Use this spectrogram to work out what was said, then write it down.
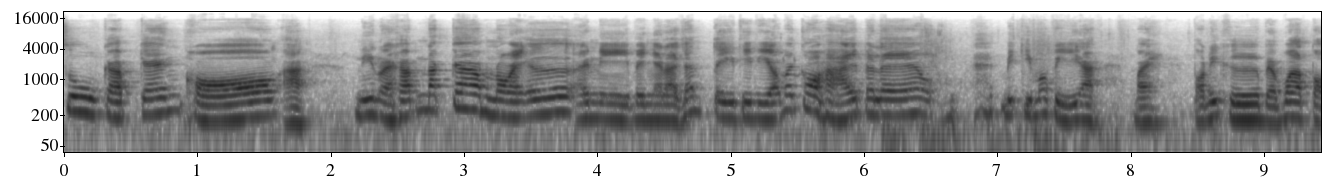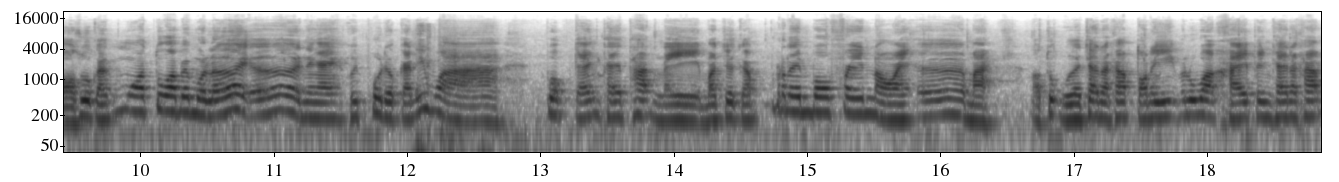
สู้กับแก๊งของอะนี่หน่อยครับ นักกล้ามหน่อยเออไอ้นี่เป็นไงล่ะฉันตีทีเดียวมันก็หายไปแล้วมิกกี้มาส์ผีอะไปตอนนี้คือแบบว่าต่อสู้กันมัวตัวไปหมดเลย เออยังไงเฮ้ยพวกเดียวกันนี่หว่า พวกแก๊งไททันนี่มาเจอกับเรนโบว์เฟนหน่อยเออมาเอาทุกเวอร์ชันนะครับ ตอนนี้ไม่รู้ว่าใครเป็นใครนะครับ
